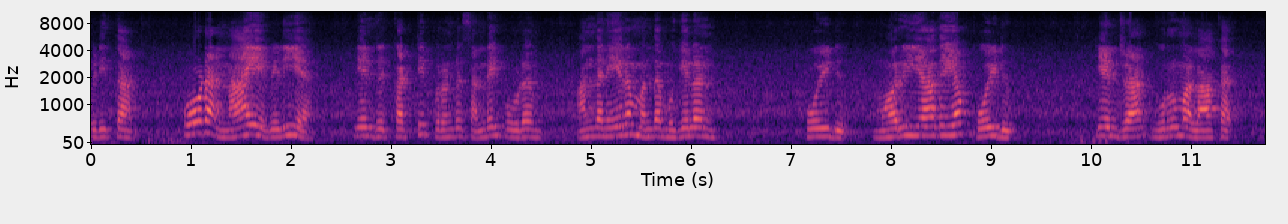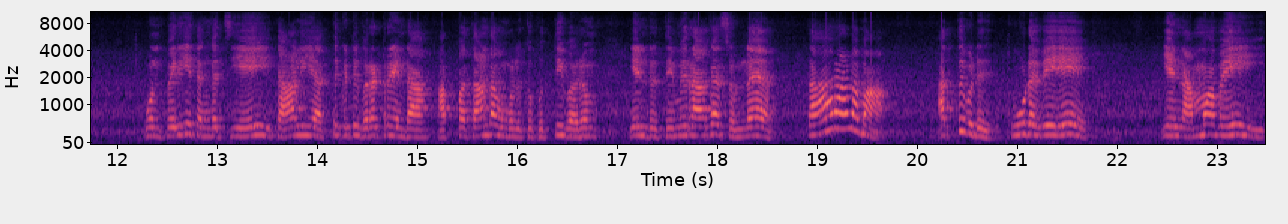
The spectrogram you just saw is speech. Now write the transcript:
பிடித்தான். போட நாயே வெளியே என்று கட்டி புரண்டு சண்டை போட அந்த நேரம் வந்த முகிலன் போயிடு மரியாதையா போயிடு என்றான் உருமலாக. உன் பெரிய தங்கச்சியை தாலியை அத்துக்கிட்டு விரட்டுறேன்டா அப்போ தாண்டா உங்களுக்கு புத்தி வரும் என்று திமிராக சொல்ல தாராளமா அத்துவிடு கூடவே என் அம்மாவை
